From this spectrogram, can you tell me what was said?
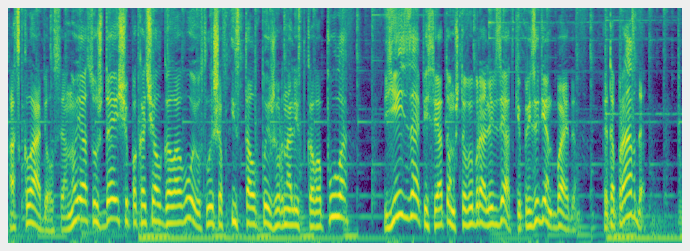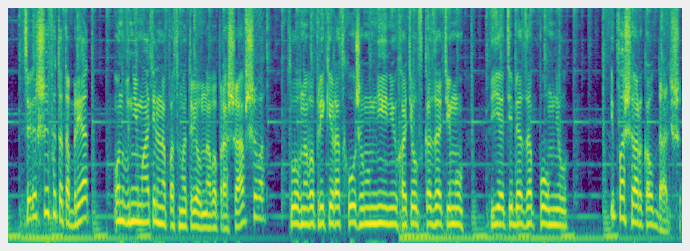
осклабился, но и осуждающе покачал головой, услышав из толпы журналистского пула «Есть записи о том, что вы брали взятки, президент Байден. Это правда?» Совершив этот обряд, он внимательно посмотрел на вопрошавшего, словно вопреки расхожему мнению хотел сказать ему «Я тебя запомнил», и пошаркал дальше.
